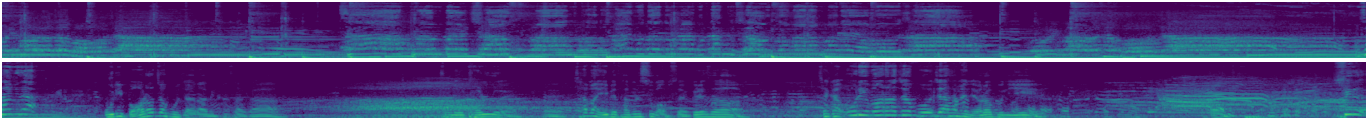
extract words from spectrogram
그 멀어져 보자 감사합니다 우리 멀어져 보자라는 가사가 좀 너무 별로예요. 예, 차마 입에 담을 수가 없어요. 그래서 제가 우리 멀어져 보자 하면 여러분이 어, 싫은,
